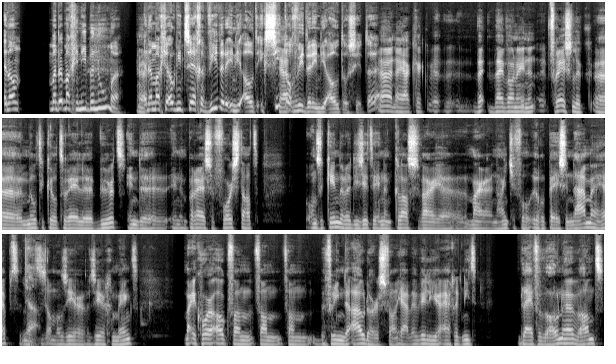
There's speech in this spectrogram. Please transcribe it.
En dan, maar dat mag je niet benoemen. Ja. En dan mag je ook niet zeggen wie er in die auto. Ik zie Ja. toch wie er in die auto zit. Hè? Ja, nou ja, kijk, eh, wij, wij wonen in een vreselijk eh, multiculturele buurt in, de, in een Parijse voorstad. Onze kinderen die zitten in een klas waar je maar een handjevol Europese namen hebt. Ja. Het is allemaal zeer, zeer gemengd. Maar ik hoor ook van, van, van bevriende ouders van ja, we willen hier eigenlijk niet blijven wonen, want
